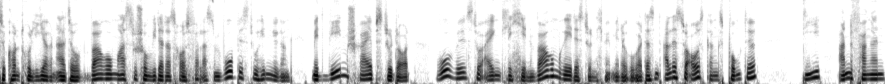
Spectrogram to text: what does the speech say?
zu kontrollieren. Also, warum hast du schon wieder das Haus verlassen? Wo bist du hingegangen? Mit wem schreibst du dort? Wo willst du eigentlich hin? Warum redest du nicht mit mir darüber? Das sind alles so Ausgangspunkte, die anfangen,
